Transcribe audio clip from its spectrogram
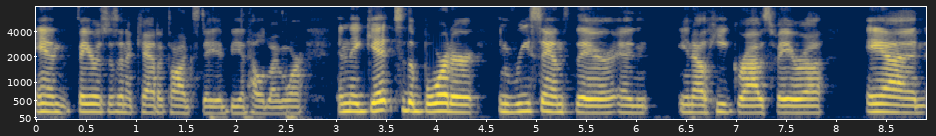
and Feyre's just in a catatonic state and being held by Mor. And they get to the border, and Rhysand's there, and you know he grabs Feyre, and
